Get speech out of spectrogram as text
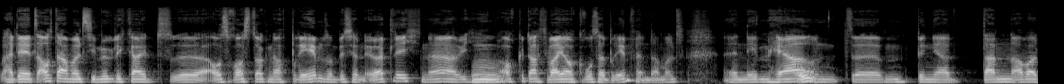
hatte jetzt auch damals die Möglichkeit äh, aus Rostock nach Bremen, so ein bisschen örtlich, ne, habe ich auch gedacht, ich war ja auch großer Bremen-Fan damals, äh, nebenher Oh. und ähm, bin ja dann aber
